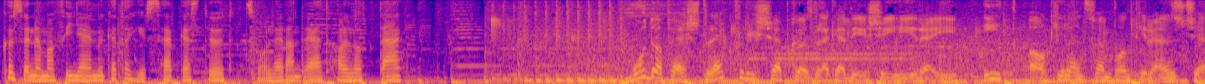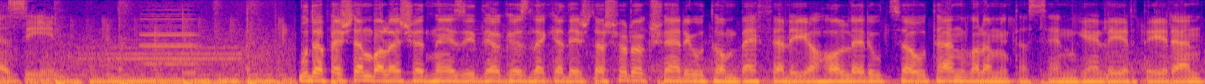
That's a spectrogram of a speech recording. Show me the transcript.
Köszönöm a figyelmüket, a hírszerkesztőt, Czoller Andrát hallották. Budapest legfrissebb közlekedési hírei, itt a 90.9 jazz Budapesten baleset nehezíti a közlekedést a Soroksári úton befelé a Haller utca után, valamint a Szent Gellér téren.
